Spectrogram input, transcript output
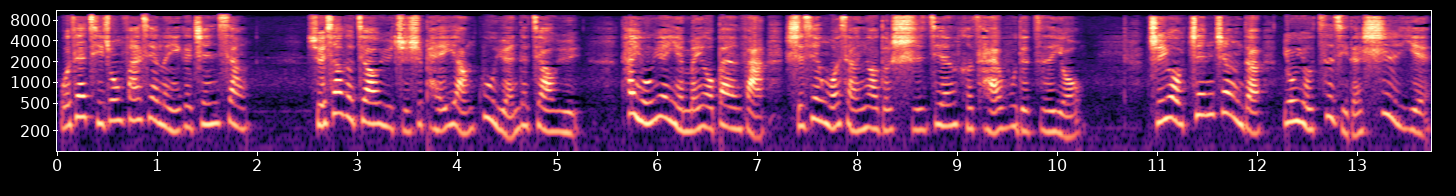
我在其中发现了一个真相：学校的教育只是培养雇员的教育，他永远也没有办法实现我想要的时间和财务的自由。只有真正的拥有自己的事业，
